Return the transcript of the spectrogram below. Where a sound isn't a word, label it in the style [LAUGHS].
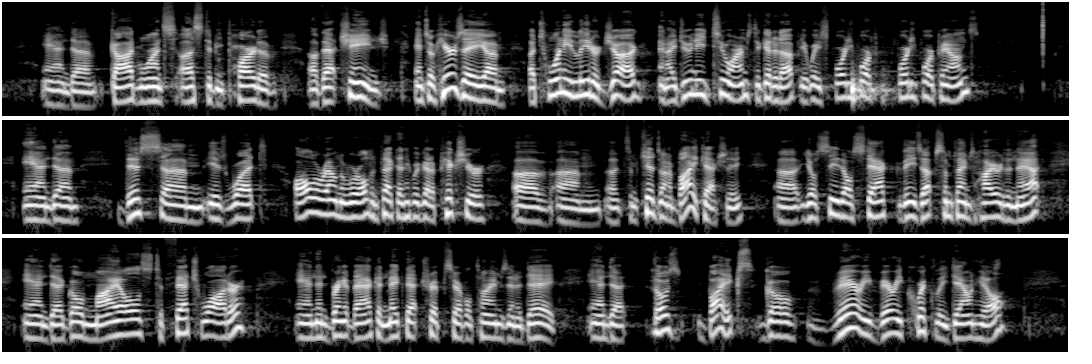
And uh, God wants us to be part of, of that change. And so here's a, um, a 20 liter jug, and I do need two arms to get it up. It weighs 44, 44 pounds. And um, this um, is what all around the world. In fact, I think we've got a picture of um, uh, some kids on a bike, actually. Uh, you'll see they'll stack these up, sometimes higher than that, and uh, go miles to fetch water and then bring it back and make that trip several times in a day. And uh, those bikes go very, very quickly downhill,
